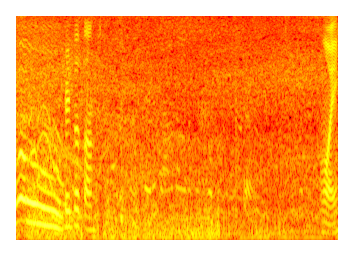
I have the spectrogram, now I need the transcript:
Wow, kijk dat dan. Mooi.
